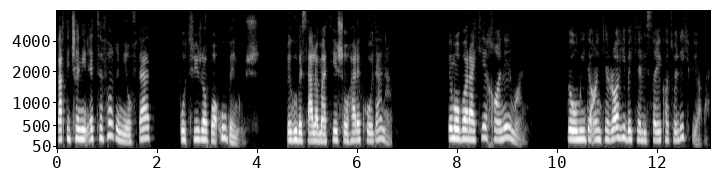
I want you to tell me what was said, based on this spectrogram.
وقتی چنین اتفاقی میافتد بطری را با او بنوش. بگو به سلامتی شوهر کودنم. به مبارکی خانهمان. به امید آنکه راهی به کلیسای کاتولیک بیابد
